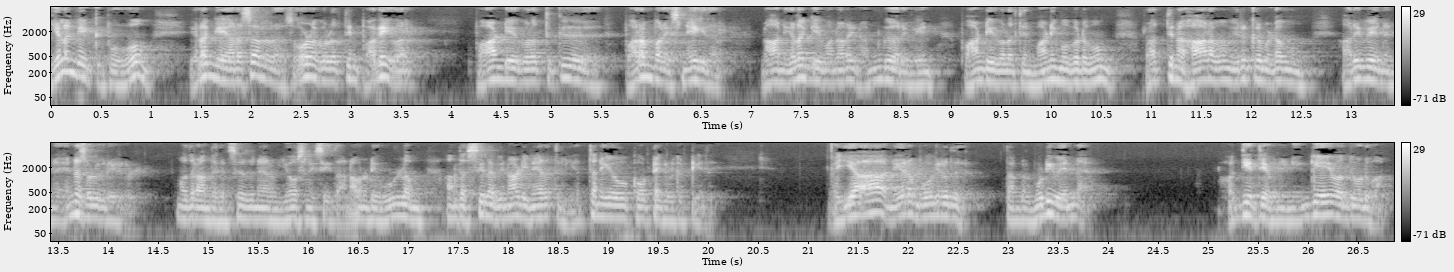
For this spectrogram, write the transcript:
இலங்கைக்கு போவோம். இலங்கை அரசர் சோழகுலத்தின் பகைவர் பாண்டிய குலத்துக்கு பரம்பரை சிநேகிதர். நான் இலங்கை மன்னரை நன்கு அறிவேன். பாண்டிய குலத்தின் மணிமுகடமும் ரத்தின ஹாரமும் இருக்கும் இடமும் அறிவேன் என்ன என்ன சொல்கிறீர்கள்? மதுராந்தகன் சிறிது நேரம் யோசனை செய்தான். அவனுடைய உள்ளம் அந்த சில வினாடி நேரத்தில் எத்தனையோ கோட்டைகள் கட்டியது. ஐயா நேரம் போகிறது. தங்கள் முடிவு என்ன? வந்தியத்தேவனின் இங்கேயே வந்து விடுவான்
